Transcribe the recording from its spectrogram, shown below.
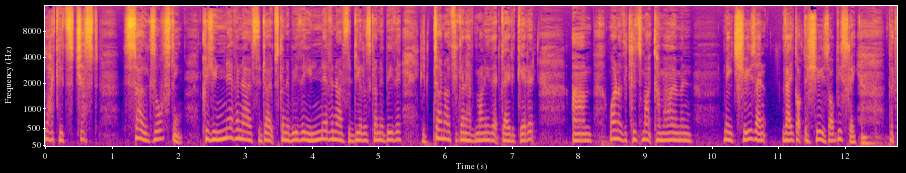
like it's just so exhausting because you never know if the dope's going to be there. You never know if the dealer's going to be there. You don't know if you're going to have money that day to get it. Um, one of the kids might come home and need shoes, and they got the shoes, obviously, but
